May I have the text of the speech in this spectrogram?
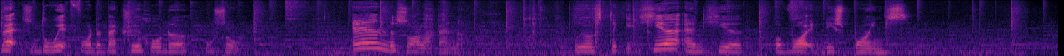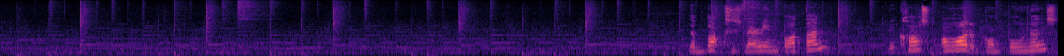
let's do it for the battery holder also and the solar panel. We'll stick it here and here to avoid these points. The box is very important because all the components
